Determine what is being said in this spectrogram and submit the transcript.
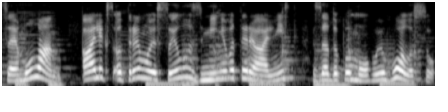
Це Мулан. Алікс отримує силу змінювати реальність за допомогою голосу.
